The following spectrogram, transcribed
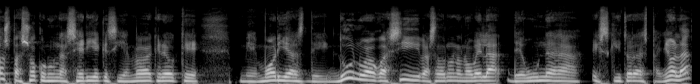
os pasó con una serie que se llamaba creo que Memorias de Indun o algo así, basada en una novela de una escritora española,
